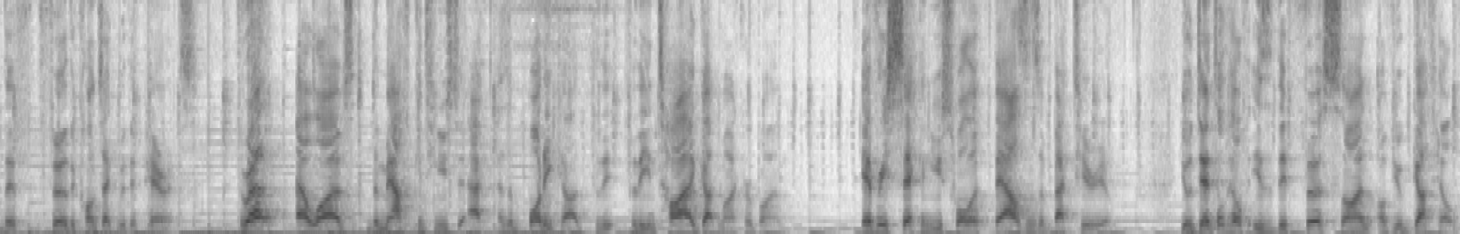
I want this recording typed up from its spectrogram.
their further contact with their parents. Throughout our lives, the mouth continues to act as a bodyguard for the, for the entire gut microbiome. Every second you swallow thousands of bacteria. Your dental health is the first sign of your gut health.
